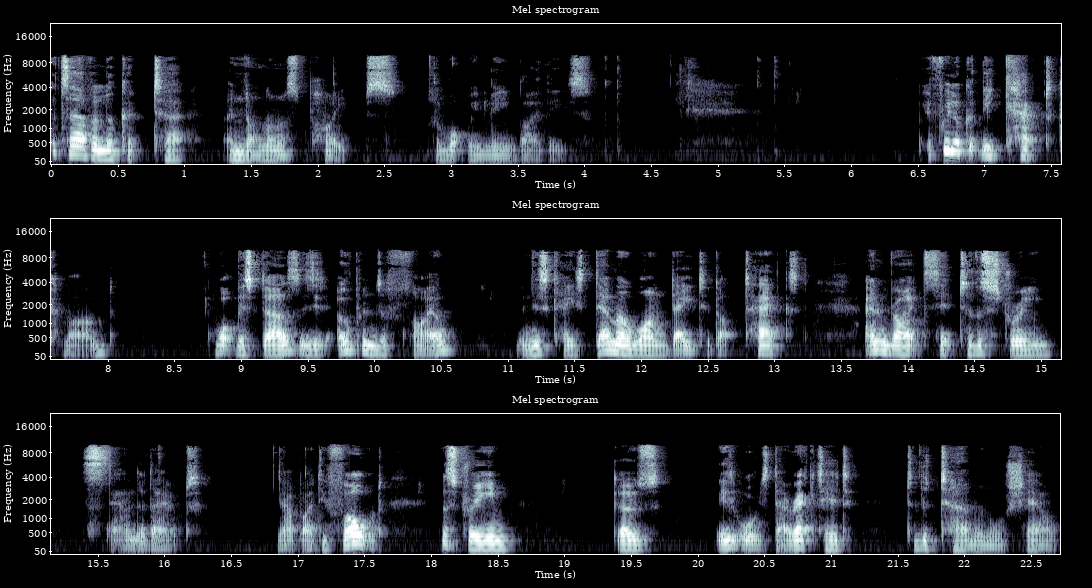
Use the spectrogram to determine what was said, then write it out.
Let's have a look at uh, anonymous pipes and what we mean by these. If we look at the cat command, what this does is it opens a file, in this case demo1data.txt, and writes it to the stream standard out. Now by default, the stream goes is always directed to the terminal shell.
